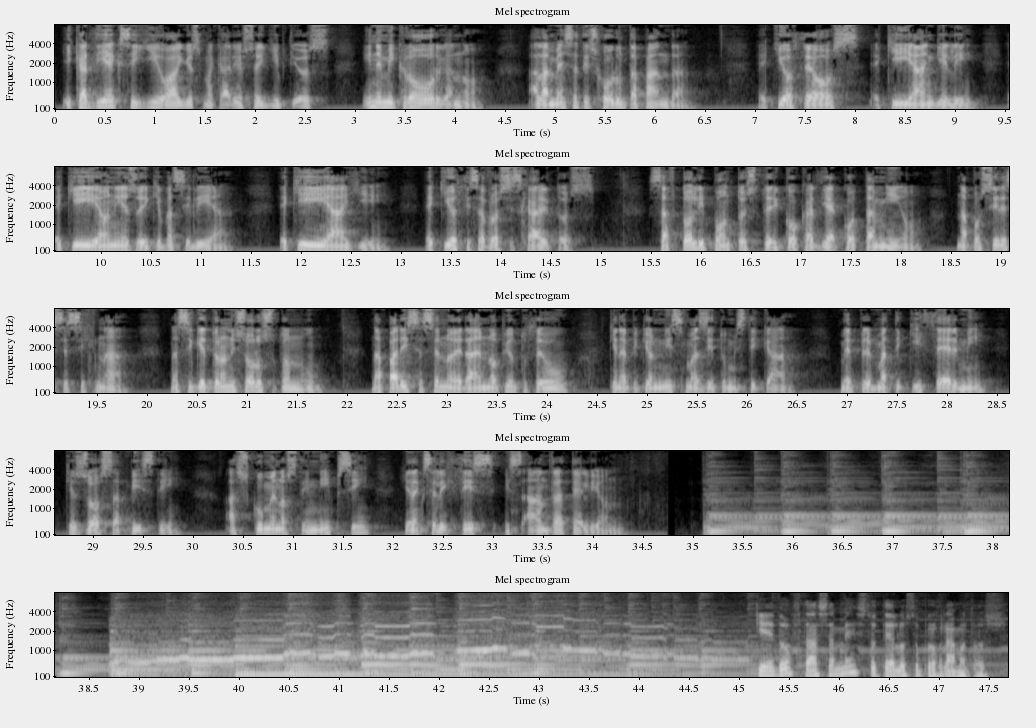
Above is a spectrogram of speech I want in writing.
Η καρδία εξηγεί ο Άγιος Μακάριος ο Αιγύπτιος είναι μικρό όργανο, αλλά μέσα της χωρούν τα πάντα. Εκεί ο Θεός, εκεί οι άγγελοι, εκεί η αιώνια ζωή και βασιλεία, εκεί οι Άγιοι, εκεί ο θησαυρός της χάριτος. Σε αυτό λοιπόν το εσωτερικό καρδιακό ταμείο να αποσύρεσαι συχνά, να συγκεντρώνεις όλο σου το νου, να παρήσεσαι νοερά ενώπιον του Θεού και να επικοινωνείς μαζί του μυστικά, με πνευματική θέρμη και ζώσα πίστη, ασκούμενος στην ύψη για να εξελιχθείς εις άνδρα τέλειον. Και εδώ φτάσαμε στο τέλος του προγράμματος.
